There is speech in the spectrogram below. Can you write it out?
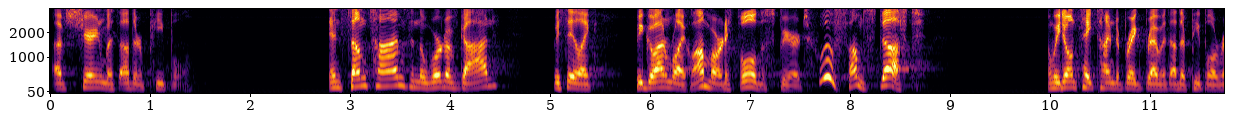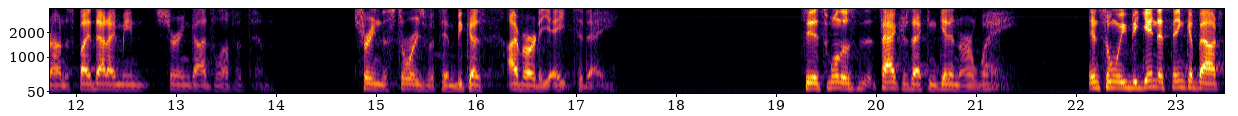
of sharing with other people. And sometimes in the Word of God, we say, like, we go out and we're like, well, I'm already full of the Spirit. Whew, I'm stuffed. And we don't take time to break bread with other people around us. By that, I mean sharing God's love with them, sharing the stories with Him, because I've already ate today. See, it's one of those factors that can get in our way. And so when we begin to think about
